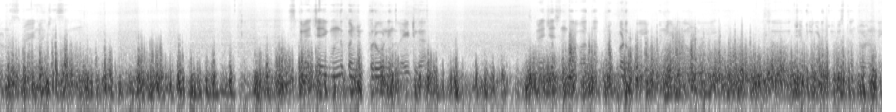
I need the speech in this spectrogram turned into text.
రెండు స్ప్రేయింగ్లు చేసాము. స్ప్రే చేయకముందు కొంచెం పురుగు ఉండింది లైట్గా స్ప్రే చేసిన తర్వాత పురుగు పడిపోయి ఇప్పుడు నీట్గా ఉన్నాయి సో చెట్లు కూడా చూపిస్తాను చూడండి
